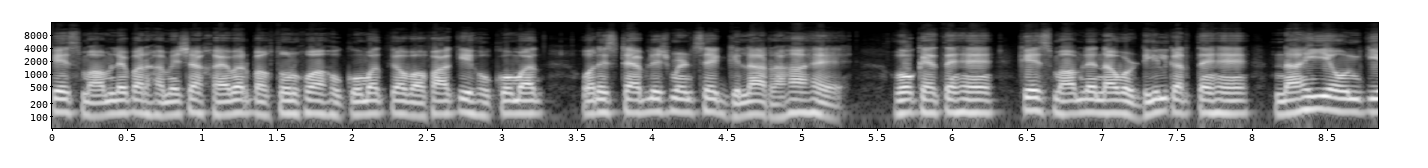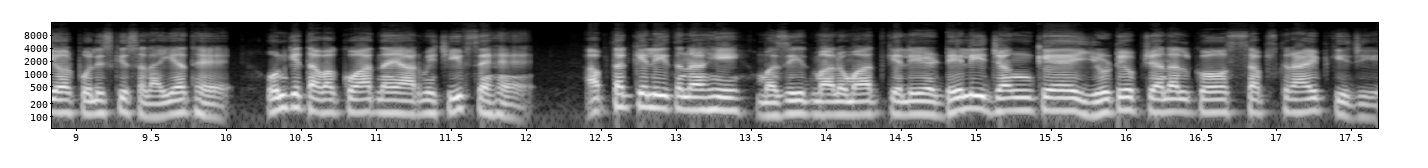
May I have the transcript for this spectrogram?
कि इस मामले पर हमेशा खैबर पख्तूनख्वा हुकूमत का वफाकी हुकूमत और इस्टेबलिशमेंट से गिला रहा है। वो कहते हैं कि इस मामले ना वो डील करते हैं, ना ही ये उनकी और पुलिस की सलाहियत है। उनकी तो नए आर्मी चीफ से हैं। अब तक के लिए इतना ही। मजीद मालूम के लिए डेली जंग के यूट्यूब चैनल को सब्सक्राइब कीजिए।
